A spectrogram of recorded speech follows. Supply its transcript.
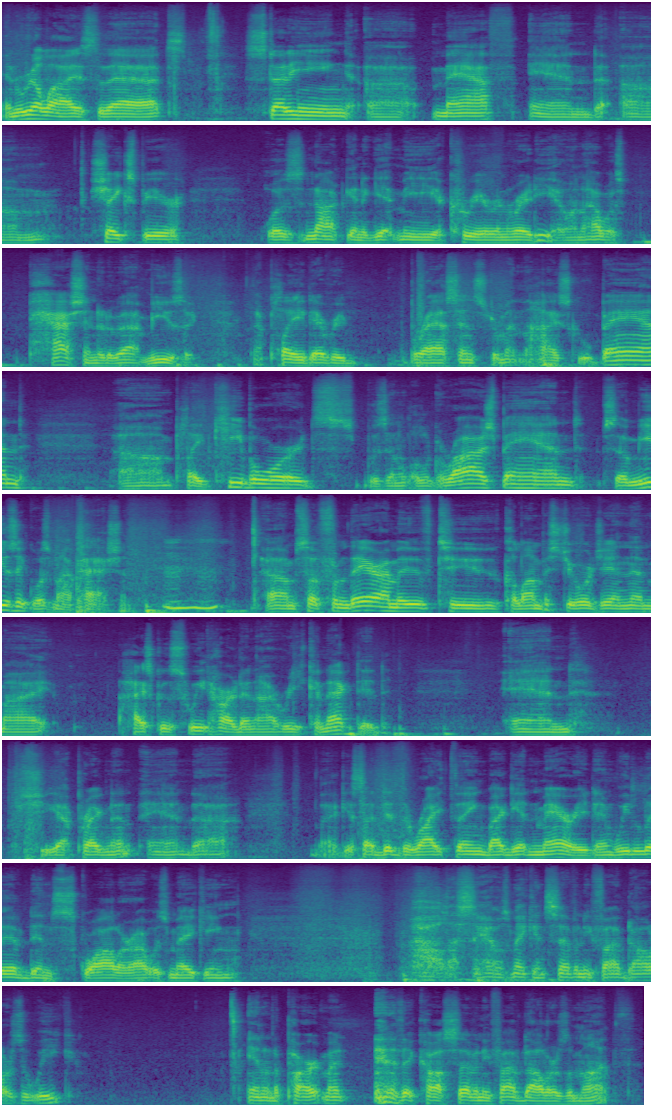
and realized that studying uh, math and um, Shakespeare was not going to get me a career in radio. And I was passionate about music. I played every brass instrument in the high school band um, played keyboards, was in a little garage band. So music was my passion. Um, so from there, I moved to Columbus, Georgia, and then my high school sweetheart and I reconnected, and she got pregnant, and uh, I guess I did the right thing by getting married, and we lived in squalor. I was making, oh, let's see, I was making seventy-five dollars a week in an apartment that cost seventy-five dollars a month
